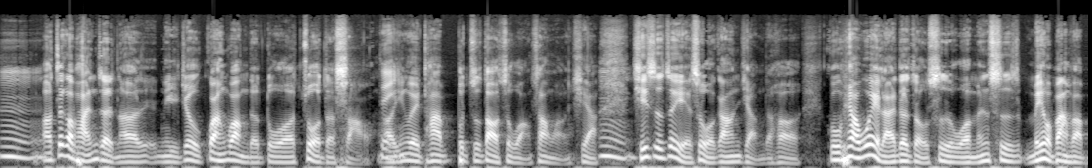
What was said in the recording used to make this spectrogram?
嗯啊，这个盘整呢，你就观望的多，做的少啊，因为他不知道是往上往下。嗯，其实这也是我刚刚讲的哈，股票未来的走势，我们是没有办法。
